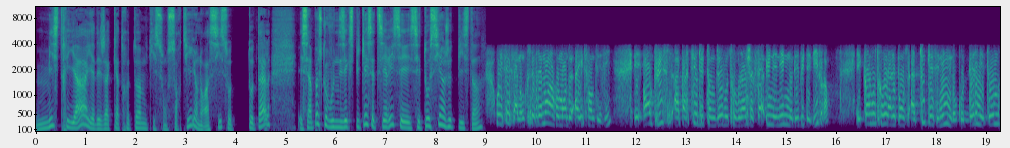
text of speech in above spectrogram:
Mystria. Il y a déjà quatre tomes qui sont sortis. Il y en aura six au total. Et c'est un peu ce que vous nous expliquez, cette série, c'est aussi un jeu de piste. Hein Donc, c'est vraiment un roman de high fantasy. Et en plus, à partir du tome 2, vous trouverez à chaque fois une énigme au début des livres. Et quand vous trouvez la réponse à toutes les énigmes, donc au dernier tome,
